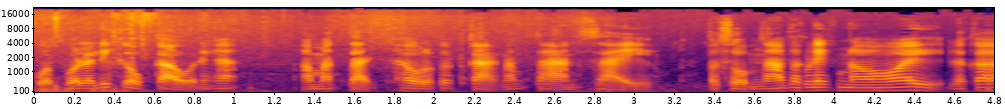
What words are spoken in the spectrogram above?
ขวดโพลาริสเก่าๆนะฮะเอามาตัดเข้าแล้วก็กากน้ำตาลใส่ผสมน้ำสักเล็กน้อย แล้วก็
